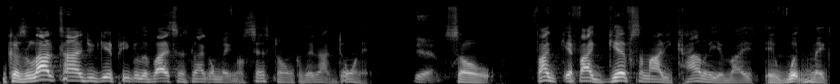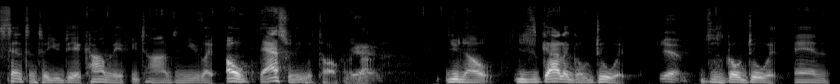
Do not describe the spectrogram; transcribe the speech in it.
Because a lot of times you give people advice and it's not gonna make no sense to them because they're not doing it. Yeah. So if I if I give somebody comedy advice, it wouldn't make sense until you did comedy a few times and you like, oh, that's what he was talking yeah. about. You know, you just gotta go do it. Yeah. Just go do it. And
